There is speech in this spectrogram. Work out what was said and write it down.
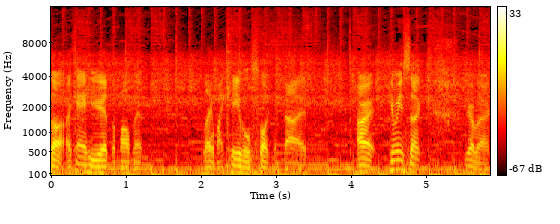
Up? I can't hear you at the moment. Like my cable's fucking died. All right, give me a sec. Right back.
